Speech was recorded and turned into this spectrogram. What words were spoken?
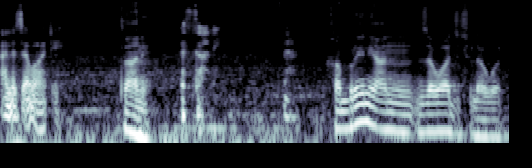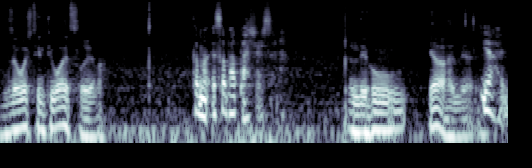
على زواجي. ثاني. الثاني. خبريني عن زواجك الأول. تزوجتي أنت وايد صغيرة. ثم- 17 سنة. اللي هو ياهل يعني. ياهل.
